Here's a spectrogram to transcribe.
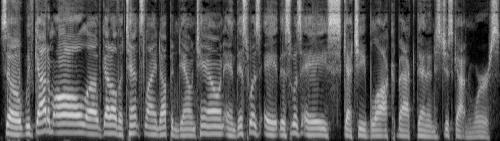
So we've got them all. Uh, we've got all the tents lined up in downtown, and this was a this was a sketchy block back then, and it's just gotten worse.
